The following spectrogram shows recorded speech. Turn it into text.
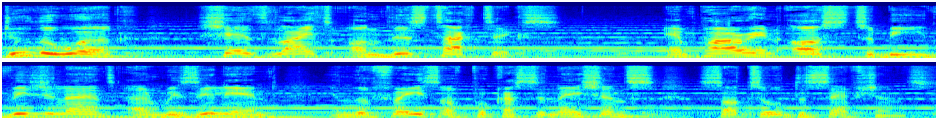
Do the work sheds light on these tactics empowering us to be vigilant and resilient in the face of procrastination's subtle deceptions.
